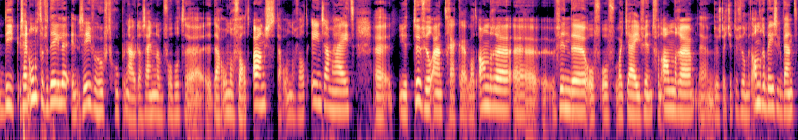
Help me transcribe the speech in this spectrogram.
Die zijn onder te verdelen in zeven hoofdgroepen. Nou, daar zijn er bijvoorbeeld, daaronder valt angst, daaronder valt eenzaamheid, je te veel aantrekken wat anderen vinden of, of wat jij vindt van anderen. dus dat je te veel met anderen bezig bent.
